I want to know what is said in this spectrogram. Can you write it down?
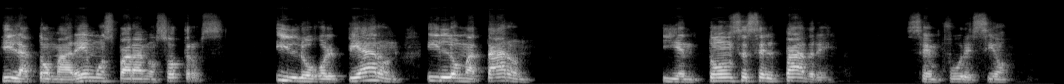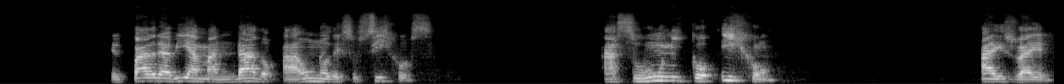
y la tomaremos para nosotros. Y lo golpearon y lo mataron. Y entonces el padre se enfureció. El padre había mandado a uno de sus hijos, a su único hijo, a Israel,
